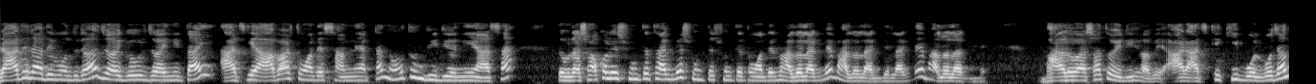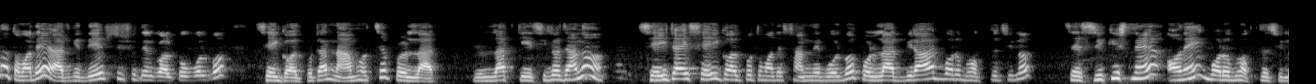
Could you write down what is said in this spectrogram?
রাধে রাধে বন্ধুরা, জয় গৌর, জয় নিতাই। আজকে আবার তোমাদের সামনে একটা নতুন ভিডিও নিয়ে আসা। তোমরা সকলে শুনতে থাকবে, শুনতে শুনতে তোমাদের ভালো লাগবে, ভালো লাগতে লাগতে ভালো লাগবে। ভালোবাসা তৈরি হবে। আর আজকে কি বলব জানো তোমাদের? আজকে দেব শিশুদের গল্প বলব। সেই গল্পটার নাম হচ্ছে প্রহ্লাদ। প্রহ্লাদ কে ছিল জানো? সেইটাই সেই গল্প তোমাদের সামনে বলব। প্রহ্লাদ বিরাট বড় ভক্ত ছিল। সে শ্রীকৃষ্ণের অনেক বড় ভক্ত ছিল।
